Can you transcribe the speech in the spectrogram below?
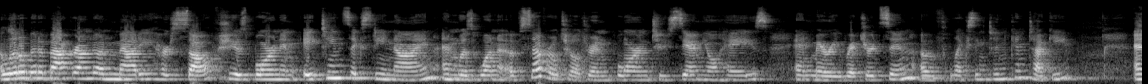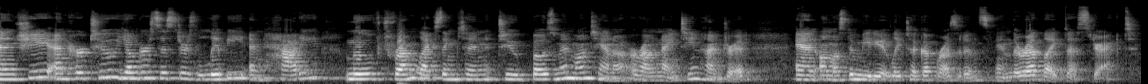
A little bit of background on Maddie herself. She was born in 1869 and was one of several children born to Samuel Hayes and Mary Richardson of Lexington, Kentucky. And she and her two younger sisters, Libby and Hattie, moved from Lexington to Bozeman, Montana around 1900 and almost immediately took up residence in the red light district.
